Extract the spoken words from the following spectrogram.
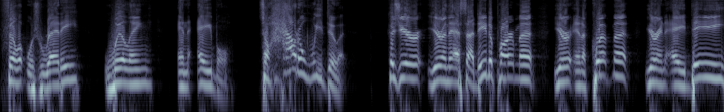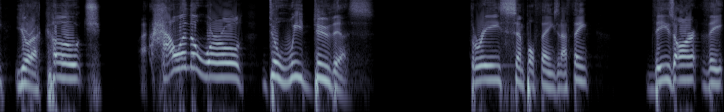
Philip was ready, willing, and able. So how do we do it? Because you're you're in the SID department, you're in equipment, you're an AD, you're a coach. How in the world do we do this? Three simple things. And I think these aren't the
